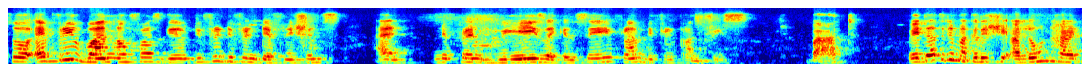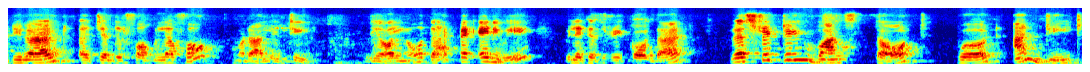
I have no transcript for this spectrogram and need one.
So every one of us give different, different definitions and different ways, I can say, from different countries. But Vedatri Maharishi alone had derived a general formula for morality. We all know that, but anyway, let us recall that. Restricting one's thought, word, and deed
